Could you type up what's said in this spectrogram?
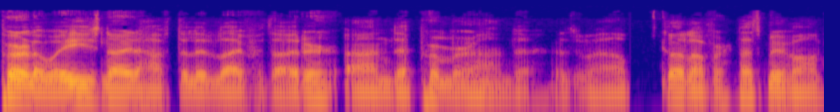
poor Louise now to have to live life without her, and uh, poor Miranda as well. God love her. Let's move on.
